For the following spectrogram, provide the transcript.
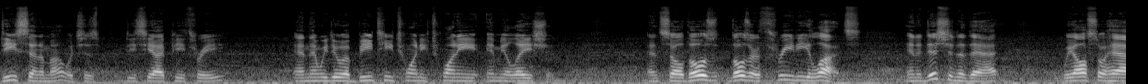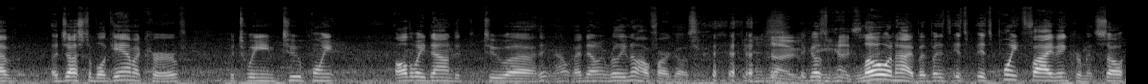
D Cinema, which is DCI P3, and then we do a BT 2020 emulation. And so those those are 3D LUTs. In addition to that, we also have adjustable gamma curve between 2 point all the way down to, to uh, I think I don't really know how far it goes. no, it goes low and high, but but it's it's, it's 0.5 increments, so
